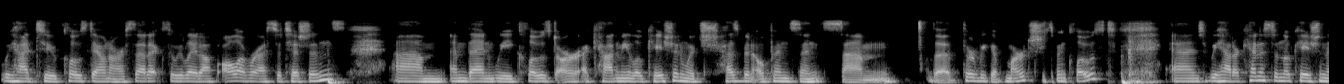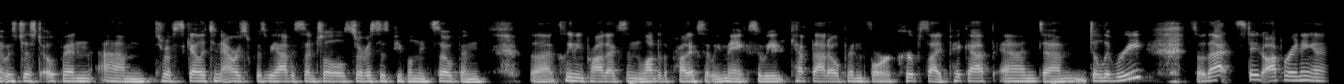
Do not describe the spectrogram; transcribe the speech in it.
we had to close down our aesthetics. So we laid off all of our estheticians um, and then we closed our academy location which has been open since um, the third week of March. It's been closed. And we had our Kenaston location that was just open, um, sort of skeleton hours because we have essential services. People need soap and uh, cleaning products and a lot of the products that we make. So we kept that open for curbside pickup and um, delivery. So that stayed operating. And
